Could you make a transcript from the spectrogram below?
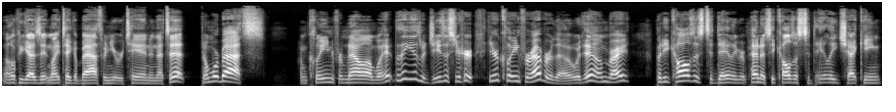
I hope you guys didn't like take a bath when you were ten, and that's it. No more baths. I'm clean from now on. Well, the thing is with Jesus, you're you're clean forever though with him, right? But he calls us to daily repentance. He calls us to daily checking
